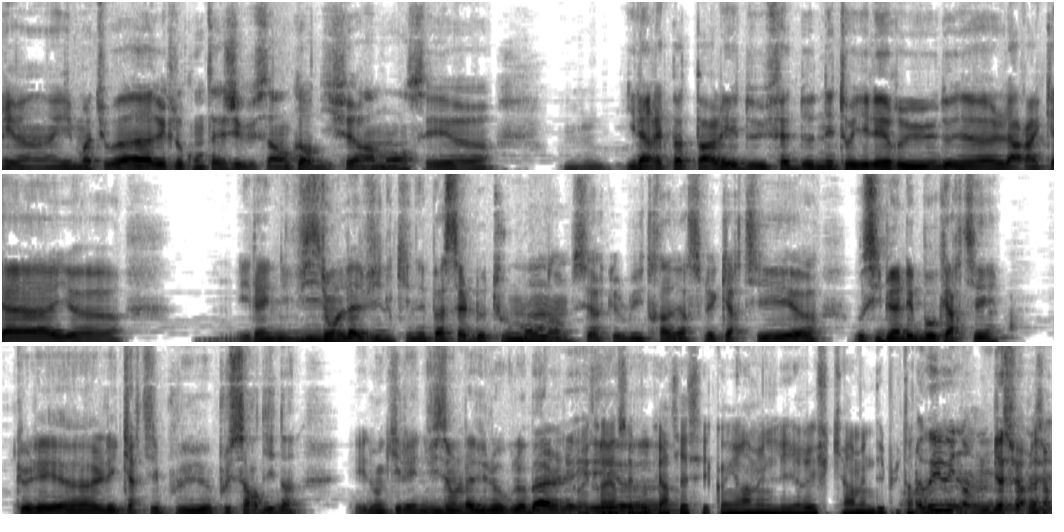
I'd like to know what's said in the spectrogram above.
Et, ben, et moi, tu vois, avec le contexte, j'ai vu ça encore différemment. C'est, euh, il arrête pas de parler du fait de nettoyer les rues, de euh, la racaille. Il a une vision de la ville qui n'est pas celle de tout le monde. C'est-à-dire que lui il traverse les quartiers, euh, aussi bien les beaux quartiers que les, euh, les quartiers plus plus sordides. Et donc, il a une vision de la ville au global. Quand il et, traverse les beaux euh, quartiers, c'est quand il ramène les riches qui ramènent des putains. Ah oui, oui, non, bien sûr, bien sûr.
